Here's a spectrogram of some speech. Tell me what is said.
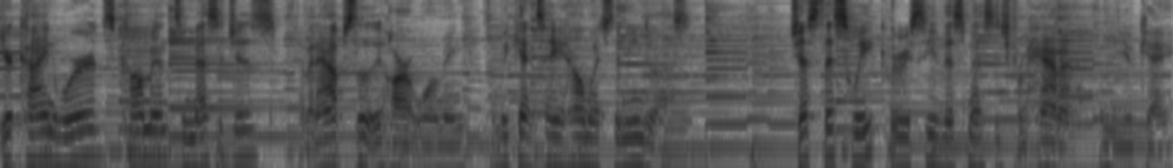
Your kind words, comments, and messages have been absolutely heartwarming, and we can't tell you how much they mean to us. Just this week, we received this message from Hannah from the UK.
